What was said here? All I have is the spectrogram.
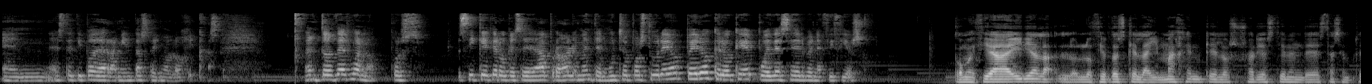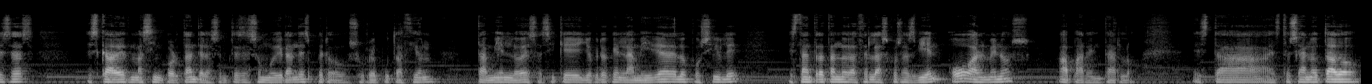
en este tipo de herramientas tecnológicas. Entonces, bueno, pues sí que creo que será probablemente mucho postureo, pero creo que puede ser beneficioso. Como decía Iria, lo, cierto es que la imagen que los usuarios tienen de estas empresas es cada vez más importante. Las empresas son muy grandes, pero su reputación también lo es. Así que yo creo que en la medida de lo posible están tratando de hacer las cosas bien o al menos aparentarlo. esto se ha notado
